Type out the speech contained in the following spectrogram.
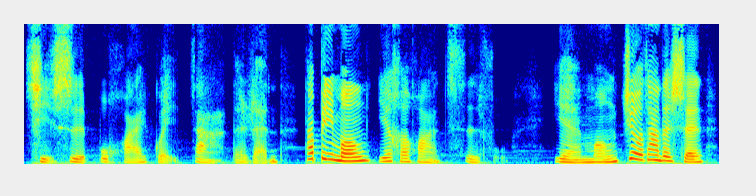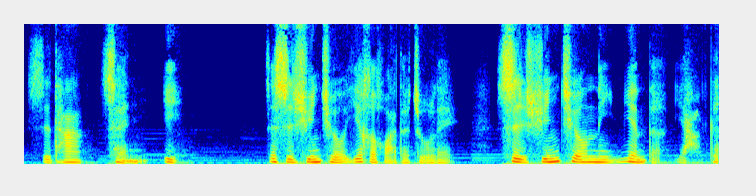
起誓不怀诡诈的人。他必蒙耶和华赐福，也蒙救他的神使他诚意。这是寻求耶和华的族类，是寻求里面的雅各。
